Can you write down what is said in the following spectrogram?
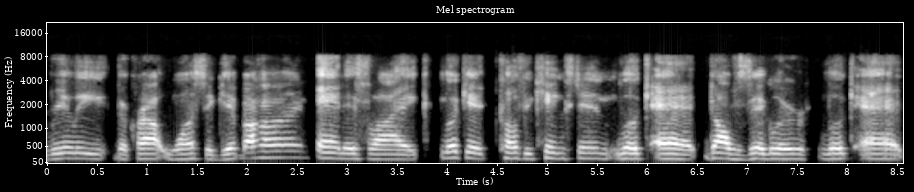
really the crowd wants to get behind. And it's like, look at Kofi Kingston, look at Dolph Ziggler, look at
